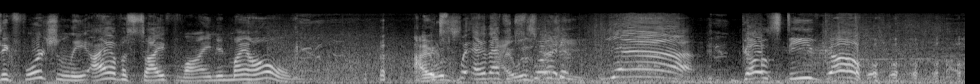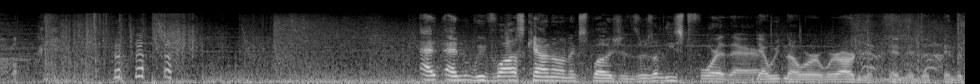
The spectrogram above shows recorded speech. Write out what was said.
Like, fortunately, I have a scythe line in my home. I was, Expl- I was ready. Yeah. Go, Steve, go! And, and we've lost count on explosions. There's at least four there. yeah, we no, we're we're already in, in, in the in the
